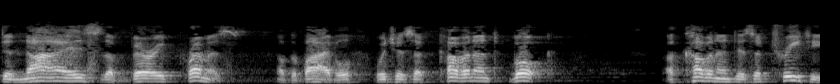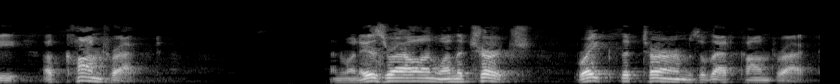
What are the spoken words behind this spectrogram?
denies the very premise of the Bible, which is a covenant book. A covenant is a treaty, a contract. And when Israel and when the church break the terms of that contract,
